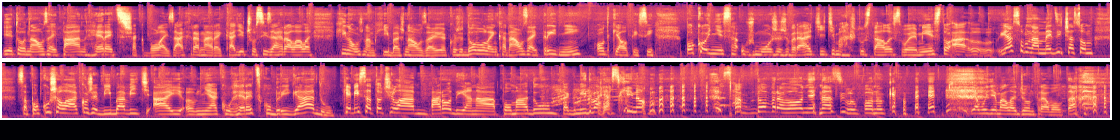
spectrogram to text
Je to naozaj pán herec, však bol aj záchranár, aj kade čo si zahral, ale Chino už nám chýbaš naozaj. Akože dovolenka naozaj 3 dní, odkiaľ ty si. Pokojne sa už môžeš vrátiť, máš tu stále svoje miesto a uh, ja som na medzičasom sa pokúšala akože vybaviť aj uh, nejakú hereckú brigádu. Keby sa točila paródia na pomádu, tak my dvaja s Chinom sa dobrovoľne na silu ponúkame. Ja budem ale John Travolta.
